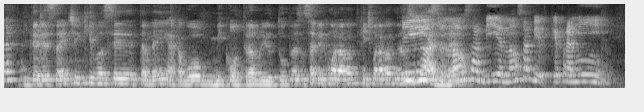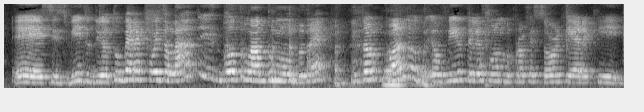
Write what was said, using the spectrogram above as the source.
Interessante que você também acabou me encontrando no YouTube, mas não sabia que morava, porque a gente morava na mesma Isso, cidade, né? não sabia, não sabia, porque pra mim eh, esses vídeos do YouTube era coisa lá de- do outro lado do mundo, né? Então quando eu vi o telefone do professor, que era aqui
